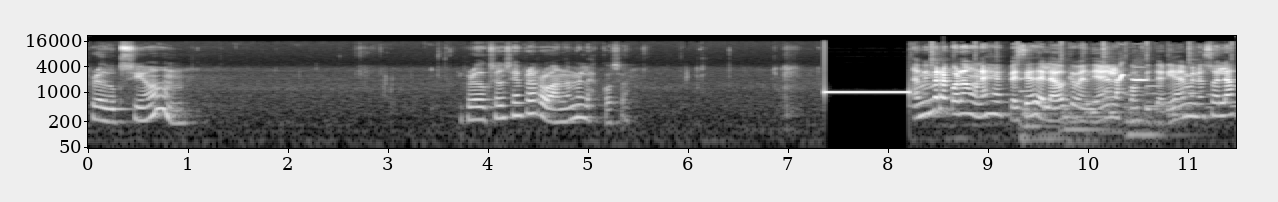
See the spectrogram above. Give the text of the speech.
Producción. Producción siempre robándome las cosas. A mí me recuerdan unas especies de helado que vendían en las confiterías de Venezuela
